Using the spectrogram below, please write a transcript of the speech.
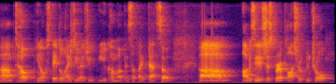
um, to help you know stabilize you as you you come up and stuff like that. So um, obviously, it's just for a postural control.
